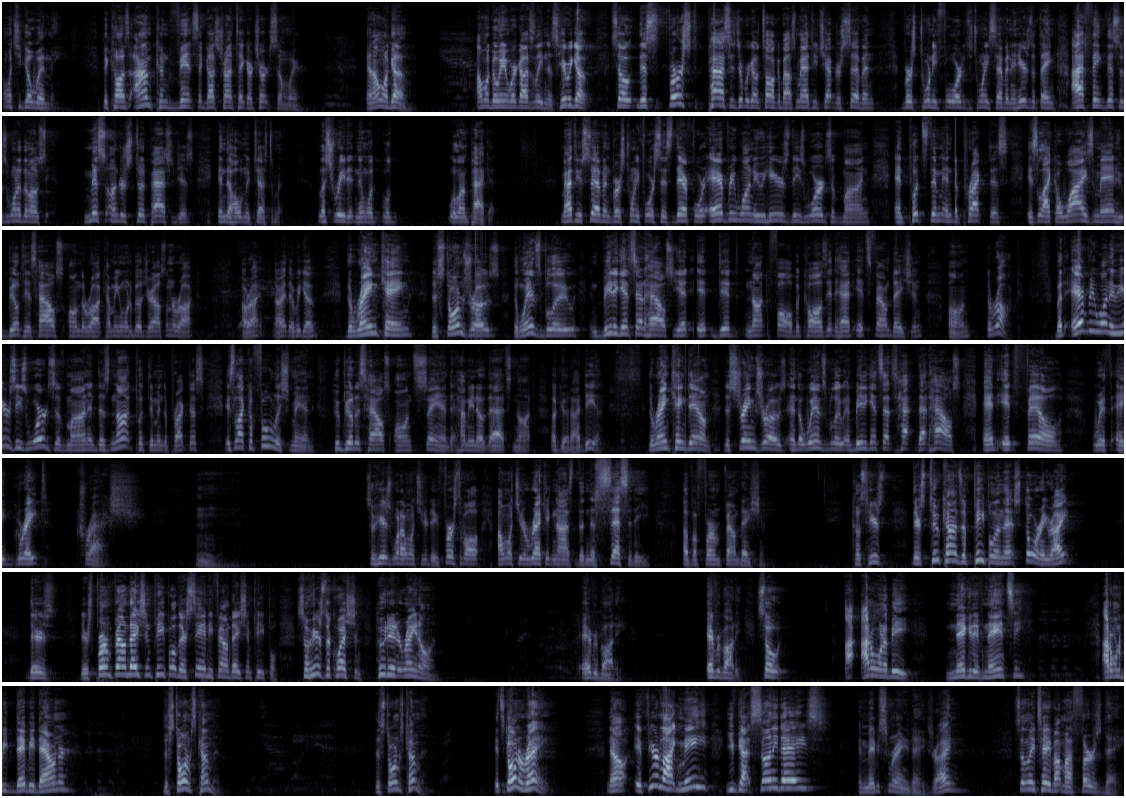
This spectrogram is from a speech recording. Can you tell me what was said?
I want you to go with me because I'm convinced that God's trying to take our church somewhere. And I want to go. I want to go anywhere God's leading us. Here we go. So, this first passage that we're going to talk about is Matthew chapter 7, verse 24 to 27. And here's the thing I think this is one of the most misunderstood passages in the whole New Testament. Let's read it and then we'll, we'll, we'll unpack it. Matthew 7, verse 24 says, Therefore, everyone who hears these words of mine and puts them into practice is like a wise man who built his house on the rock. How many want to build your house on the rock? All right, all right, there we go. The rain came, the storms rose, the winds blew and beat against that house, yet it did not fall because it had its foundation on the rock. But everyone who hears these words of mine and does not put them into practice is like a foolish man who built his house on sand. How many know that's not a good idea? The rain came down, the streams rose, and the winds blew and beat against that, ha- that house, and it fell with a great crash. Hmm. So here's what I want you to do. First of all, I want you to recognize the necessity of a firm foundation. Because here's there's two kinds of people in that story, right? There's there's firm foundation people, there's sandy foundation people. So here's the question Who did it rain on? Everybody. Everybody. So I, I don't want to be negative Nancy. I don't want to be Debbie Downer. The storm's coming. The storm's coming. It's going to rain. Now, if you're like me, you've got sunny days and maybe some rainy days, right? So let me tell you about my Thursday.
